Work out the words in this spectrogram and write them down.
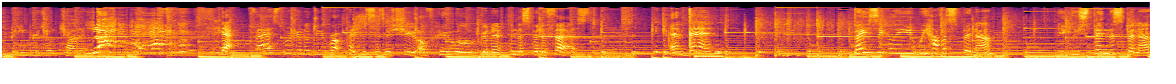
the Bean Boozled challenge? Yeah. Yeah, first we're gonna do rock, paper, scissors, shoot of who will gonna spin the spinner first. And then basically we have a spinner. You, you spin the spinner.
